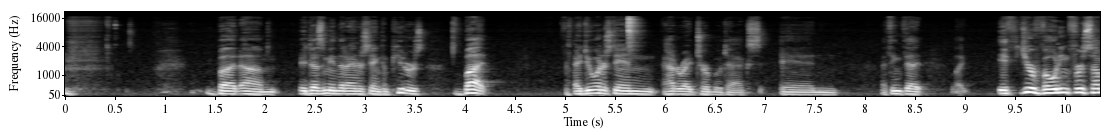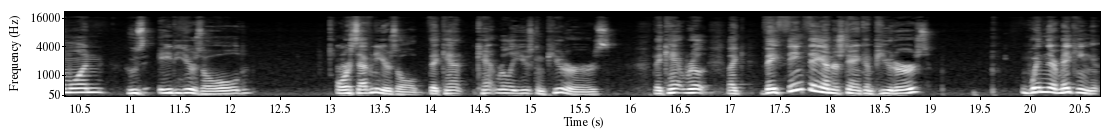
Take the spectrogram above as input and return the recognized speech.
but um, it doesn't mean that I understand computers. But I do understand how to write TurboTax, and I think that like if you're voting for someone who's 80 years old or 70 years old, they can't can't really use computers. They can't really like they think they understand computers when they're making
